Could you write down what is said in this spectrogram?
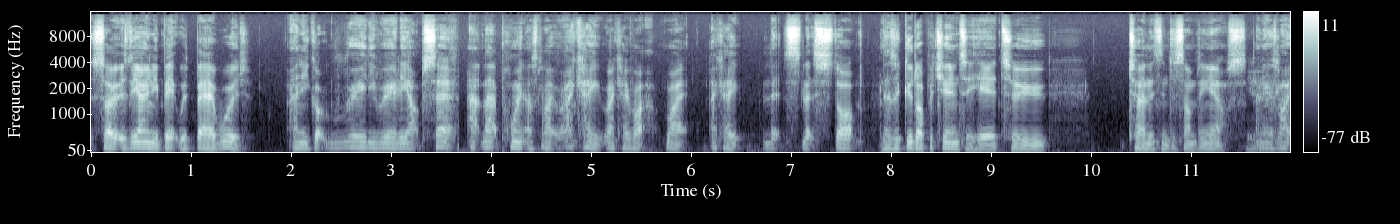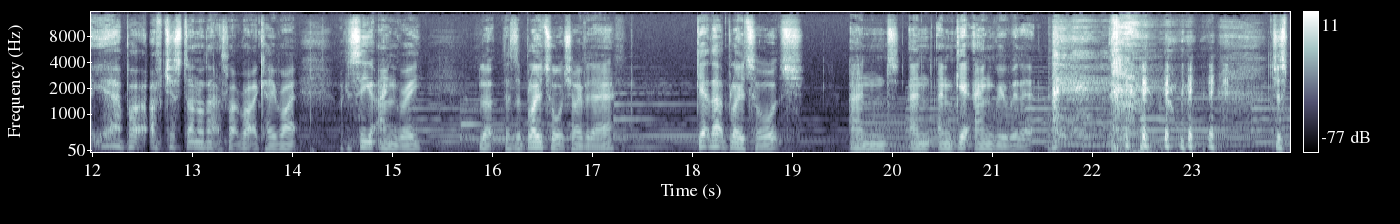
So it was the only bit with bare wood, and he got really really upset. At that point, I was like, okay, okay, right, right, okay, let's let's stop. There's a good opportunity here to turn this into something else. Yeah. And he was like, yeah, but I've just done all that. It's like, right, okay, right. I can see you're angry. Look, there's a blowtorch over there. Get that blowtorch and and and get angry with it. just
